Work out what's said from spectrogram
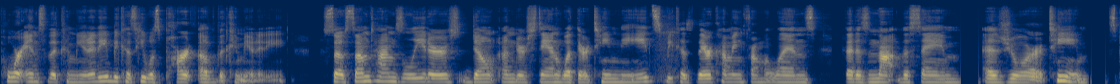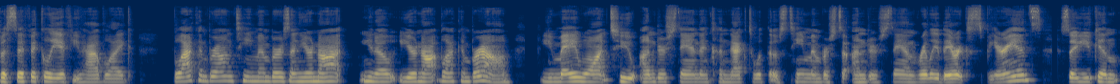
pour into the community because he was part of the community. So sometimes leaders don't understand what their team needs because they're coming from a lens that is not the same as your team. Specifically, if you have like black and brown team members and you're not, you know, you're not black and brown, you may want to understand and connect with those team members to understand really their experience so you can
